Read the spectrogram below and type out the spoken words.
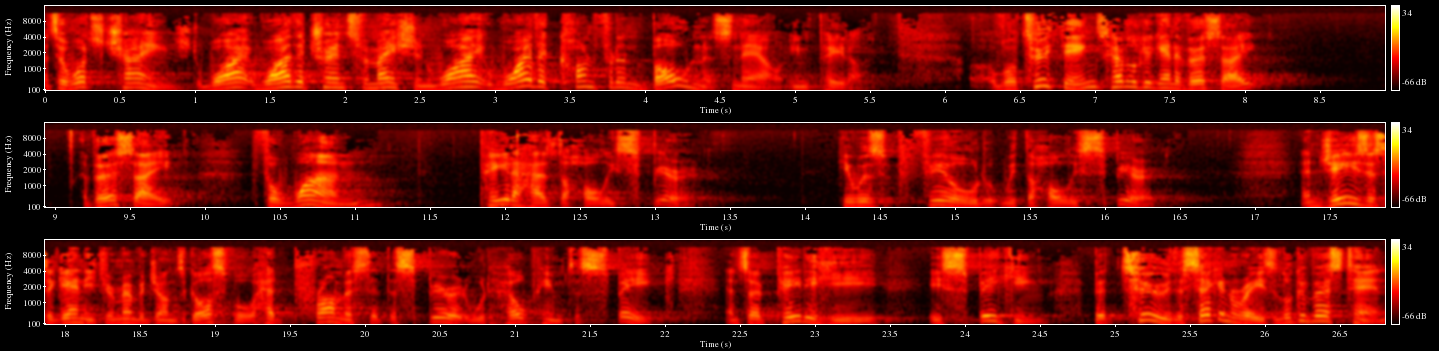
And so, what's changed? Why, why the transformation? Why, why the confident boldness now in Peter? Well, two things. Have a look again at verse 8. Verse 8 For one, Peter has the Holy Spirit. He was filled with the Holy Spirit. And Jesus, again, if you remember John's Gospel, had promised that the Spirit would help him to speak. And so Peter here is speaking. But two, the second reason, look at verse 10.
